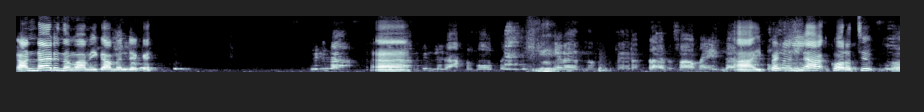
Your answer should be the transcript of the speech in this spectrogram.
കണ്ടായിരുന്നോ മാമി കമന്റ് ഒക്കെ? ആ. ആ ഇപ്പോഴല്ല. കുറച്ച് ആ,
